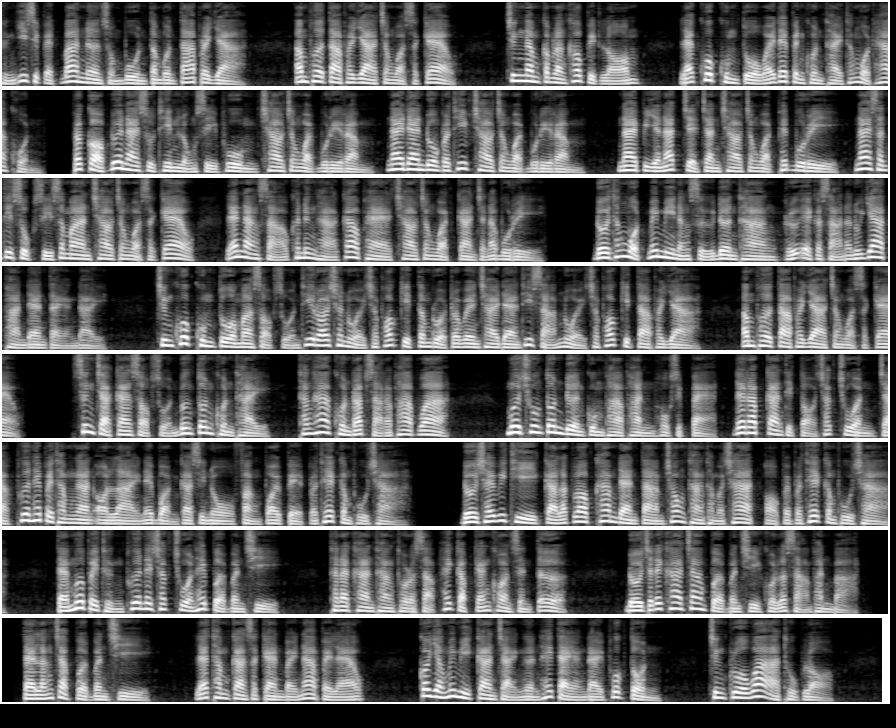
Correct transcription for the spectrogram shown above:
20-21 บ้านเนินสมบูรณ์ตำบลตาพระยาอำเภอตาพระยาจังหวัดสแก้ว จึงนำกำลังเข้าปิดล้อม และควบคุมตัวไว้ได้เป็นคนไทยทั้งหมด 5 คน ประกอบด้วยนายสุทินหลงศรีภูมิ ชาวจังหวัดบุรีรัมย์นายแดนดวงประทีปชาวจังหวัดบุรีรัมย์นายปิยนัทเจตจันทร์ชาวจังหวัดเพชรบุรี นายสันติสุขศรีสมานชาวจังหวัดสะแก้ว และนางสาวคนึงหาก้าวแพรชาวจังหวัดกาญจนบุรี โดยทั้งหมดไม่มีหนังสือเดินทาง หรือเอกสารอนุญาตผ่านแดนแต่อย่างใด จึงควบคุมตัวมาสอบสวนที่ร้อยฉหน่วยเฉพาะกิจตำรวจตระเวนชายแดนที่ 3 หน่วยเฉพาะกิจตาพยาอำเภอตาพยาจังหวัดสะแก้ว ซึ่งจากการสอบสวนเบื้องต้นคนไทย ทั้ง 5 คนรับสารภาพว่า เมื่อช่วงต้นเดือนกุมภาพันธ์ 68 ได้รับการติดต่อชักชวน จากเพื่อนให้ไปทำงานออนไลน์ในบ่อนคาสิโนฝั่งปอยเปตประเทศกัมพูชา โดยใช้วิธีการลักลอบข้ามแดนตามช่องทางธรรมชาติออกไปประเทศกัมพูชา แต่เมื่อไปถึงเพื่อนได้ชักชวนให้เปิดบัญชี ธนาคารทางโทรศัพท์ให้กับแก๊งคอนเซนเตอร์ โดยจะได้ค่าจ้างเปิดบัญชีคนละ 3,000 บาท แต่หลังจากเปิดบัญชี และทำการสแกนใบหน้าไปแล้ว ก็ยังไม่มีการจ่ายเงินให้แต่อย่างใดพวกตน จึงกลัวว่าอาจถูกหลอก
